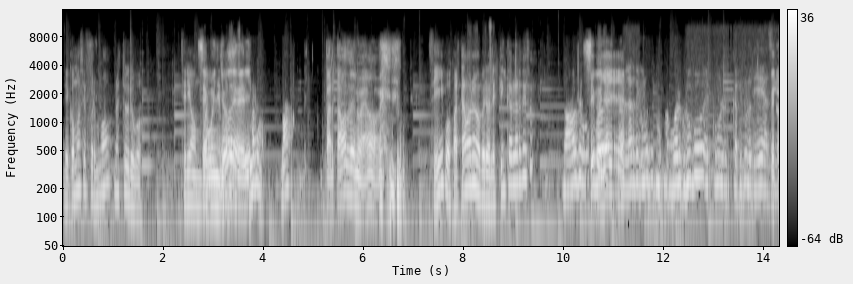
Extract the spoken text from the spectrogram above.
De cómo se formó nuestro grupo. Sería un buen Según yo, deberíamos. Partamos de nuevo. Sí, pues partamos nuevo, pero ¿les tienen que hablar de eso? No, según Sí, pues, yo, ya, ya, ya. Hablar de cómo se conformó el grupo es como el capítulo 10, así Pero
